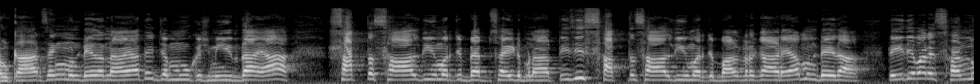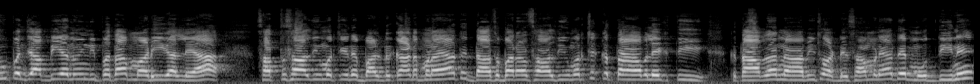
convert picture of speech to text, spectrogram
ਓਂਕਾਰ ਸਿੰਘ ਮੁੰਡੇ ਦਾ ਨਾਂ ਆ ਤੇ ਜੰਮੂ ਕਸ਼ਮੀਰ ਦਾ ਆ। 7 ਸਾਲ ਦੀ ਉਮਰ 'ਚ ਵੈਬਸਾਈਟ ਬਣਾਤੀ ਸੀ 7 ਸਾਲ ਦੀ ਉਮਰ 'ਚ ਵਰਲਡ ਰਿਕਾਰਡ ਆ ਮੁੰਡੇ ਦਾ। ਤੇ ਇਹਦੇ ਬਾਰੇ ਸਾਨੂੰ ਪੰਜਾਬੀਆਂ ਨੂੰ ਹੀ ਨਹੀਂ ਪਤਾ, ਮਾੜੀ ਗੱਲ ਆ। 7 ਸਾਲ ਦੀ ਉਮਰ 'ਚ ਇਹਨੇ ਵਰਲਡ ਰਿਕਾਰਡ ਬਣਾਇਆ ਤੇ 10 12 ਸਾਲ ਦੀ ਉਮਰ 'ਚ ਕਿਤਾਬ ਲਿਖਤੀ। ਕਿਤਾਬ ਦਾ ਨਾਮ ਵੀ ਤੁਹਾਡੇ ਸਾਹਮਣੇ ਆ ਤੇ ਮੋਦੀ ਨੇ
